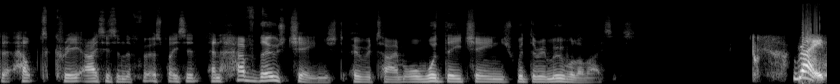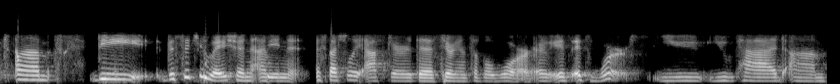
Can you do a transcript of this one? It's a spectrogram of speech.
that helped create ISIS in the first place? And have those changed over time or would they change with the removal of ISIS? Right. Um, the the situation, I mean, especially after the Syrian civil war, is it's worse. You you've had um,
